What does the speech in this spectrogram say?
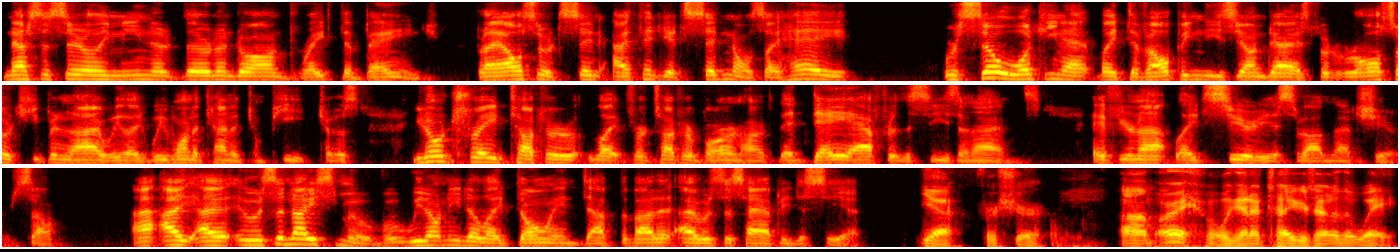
necessarily mean that they're going to go out and break the bank. But I also, it's, I think it signals like, hey, we're still looking at like developing these young guys, but we're also keeping an eye. We like we want to kind of compete because you don't trade Tucker like for Tucker Barnhart the day after the season ends if you're not like serious about next year. So I, I, I it was a nice move. But we don't need to like go in depth about it. I was just happy to see it. Yeah, for sure. Um, all right. Well, we got our Tigers out of the way.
